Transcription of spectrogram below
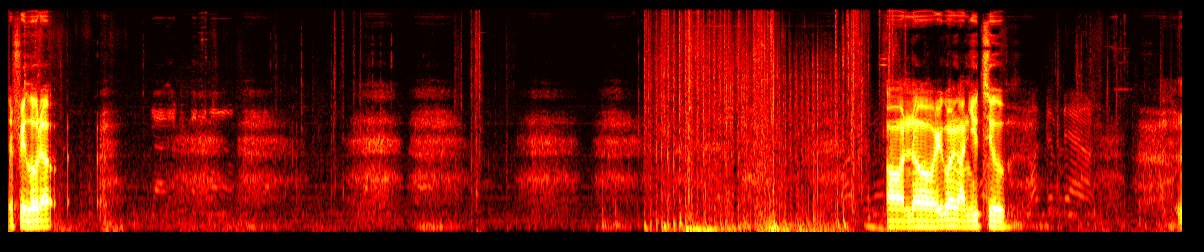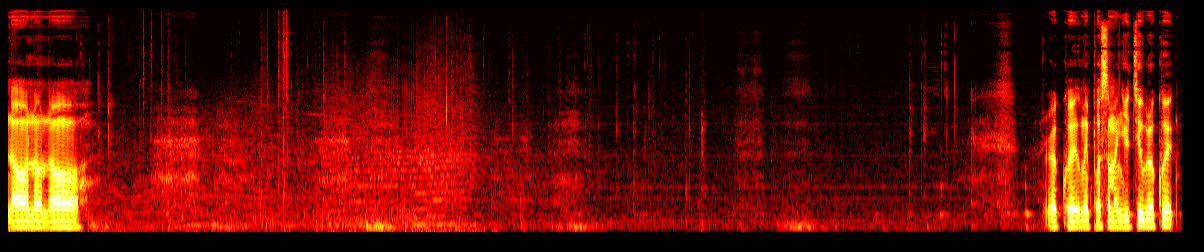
The free loadout. Oh no, you're going on YouTube. No, no, no. Real quick, let me post some on YouTube real quick.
